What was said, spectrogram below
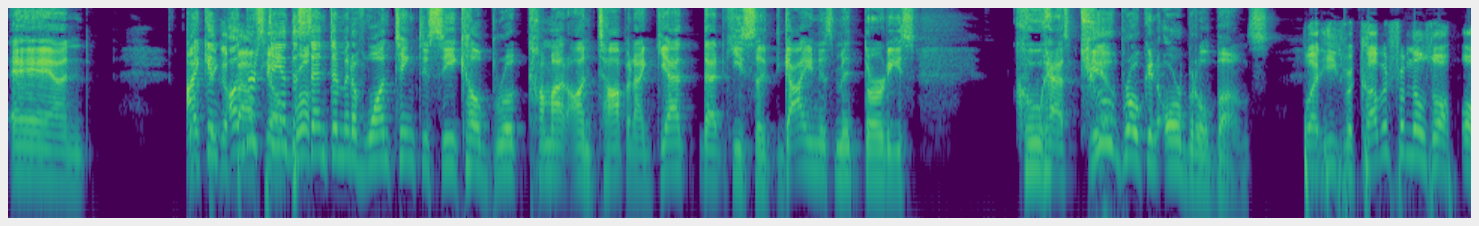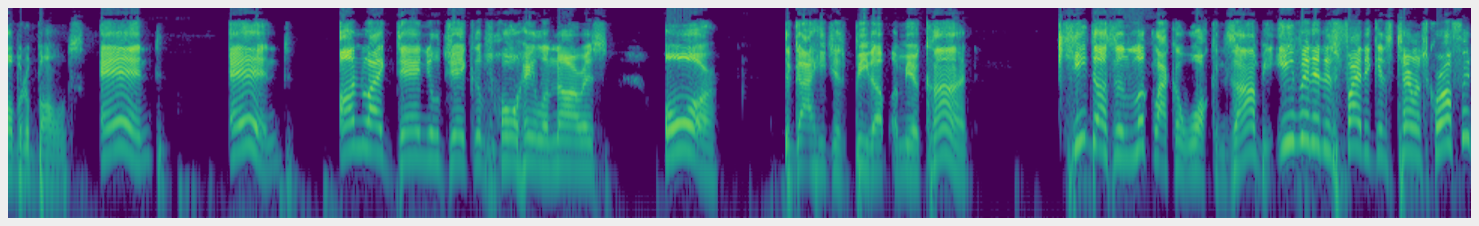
And I can understand the sentiment of wanting to see Kell Brook come out on top, and I get that he's a guy in his mid 30s who has two Yeah. broken orbital bones. but he's recovered from those or- orbital bones and and unlike daniel jacobs jorge linares or the guy he just beat up amir khan he doesn't look like a walking zombie even in his fight against terrence crawford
